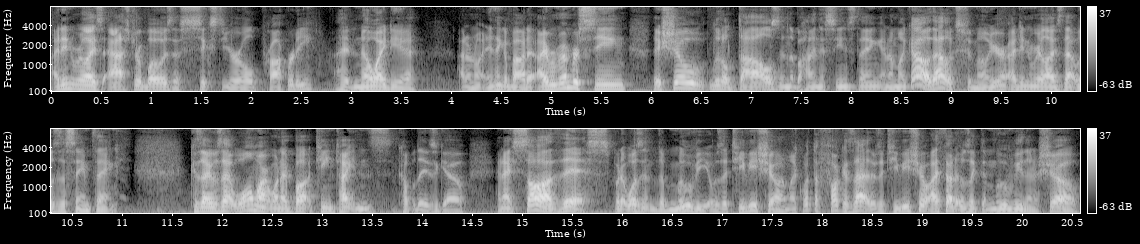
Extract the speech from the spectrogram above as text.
I didn't realize Astro Boy is a 60 year old property. I had no idea. I don't know anything about it. I remember seeing they show little dolls in the behind the scenes thing, and I'm like, oh, that looks familiar. I didn't realize that was the same thing. Because I was at Walmart when I bought Teen Titans a couple days ago, and I saw this, but it wasn't the movie, it was a TV show. I'm like, what the fuck is that? There's a TV show? I thought it was like the movie, then a show.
